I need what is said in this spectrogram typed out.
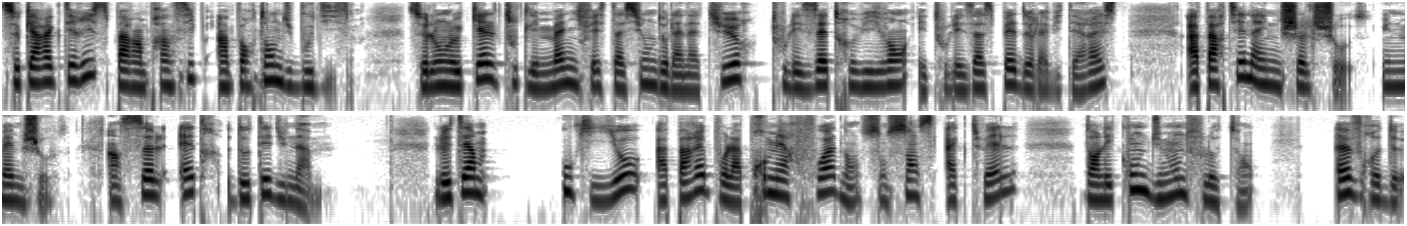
se caractérise par un principe important du bouddhisme, selon lequel toutes les manifestations de la nature, tous les êtres vivants et tous les aspects de la vie terrestre appartiennent à une seule chose, une même chose, un seul être doté d'une âme. Le terme ukiyo apparaît pour la première fois dans son sens actuel dans les contes du monde flottant, œuvre de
